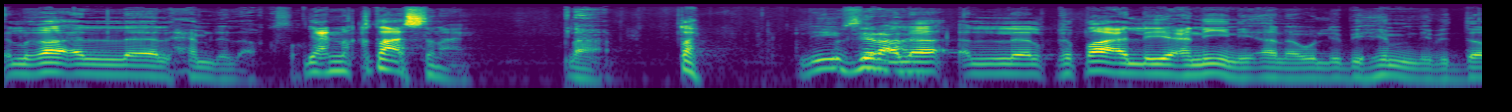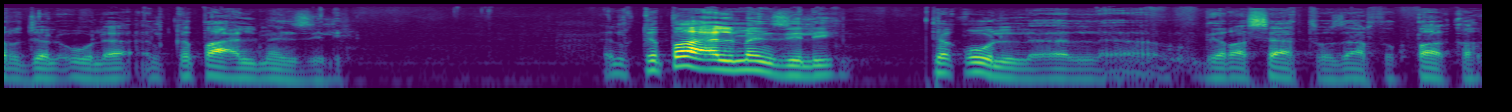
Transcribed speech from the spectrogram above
إلغاء ال- الحمل الأقصى. يعني القطاع الصناعي. نعم. طيب. نيجي. على ال- القطاع اللي يعنيني أنا واللي بيهمني بالدرجة الأولى القطاع المنزلي. القطاع المنزلي تقول دراسات وزارة الطاقة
